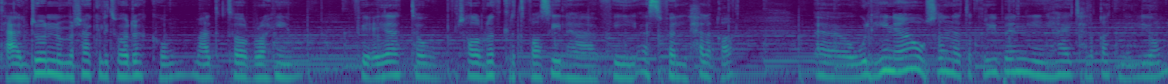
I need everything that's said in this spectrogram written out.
تعالجون المشاكل اللي تواجهكم مع الدكتور إبراهيم في عيادته وإن شاء الله بنذكر تفاصيلها في أسفل الحلقة. آه، ولهنا وصلنا تقريبا لنهاية حلقتنا اليوم.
